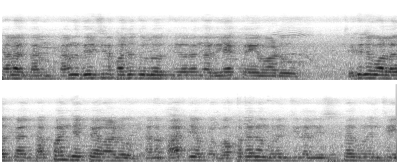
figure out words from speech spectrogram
చాలా తను తను తెలిసిన పద్ధతుల్లో తీవ్రంగా రియాక్ట్ అయ్యేవాడు. ఎదుటి వాళ్ళ అభిప్రాయాలు తప్పని చెప్పేవాడు తన పార్టీ యొక్క గొప్పతనం గురించి తన నిశ్చిత గురించి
